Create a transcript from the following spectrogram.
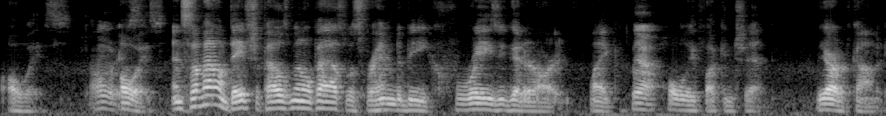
always, Always. always. And somehow Dave Chappelle's middle path was for him to be crazy good at art. Like Yeah. holy fucking shit, the art of comedy.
